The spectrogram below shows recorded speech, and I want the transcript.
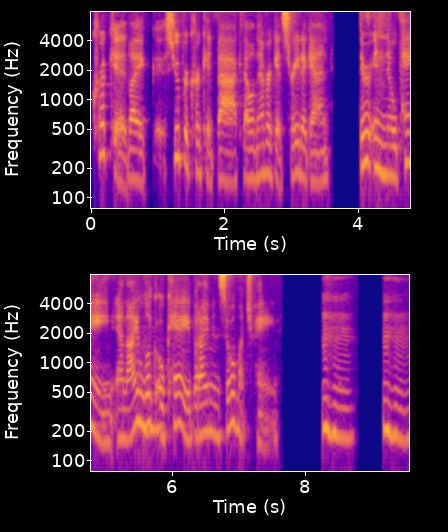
crooked, like super crooked back that will never get straight again. They're in no pain, and I look mm-hmm. okay, but I'm in so much pain. Mm-hmm. Mm-hmm.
